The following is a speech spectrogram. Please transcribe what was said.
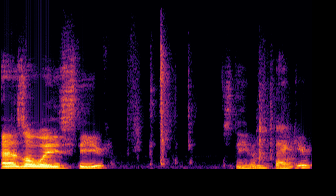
As always, Steve. Steven, thank you.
